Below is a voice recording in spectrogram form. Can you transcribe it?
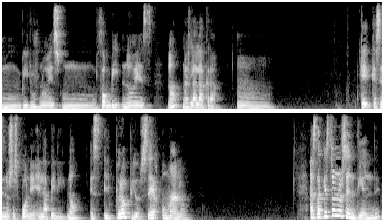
un virus, no es un zombie, no es, ¿no? No es la lacra mm, que, que se nos expone en la peli, no, es el propio ser humano. Hasta que esto no se entiende,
